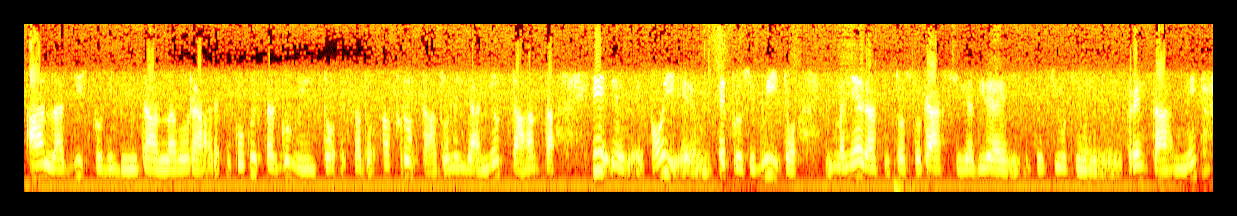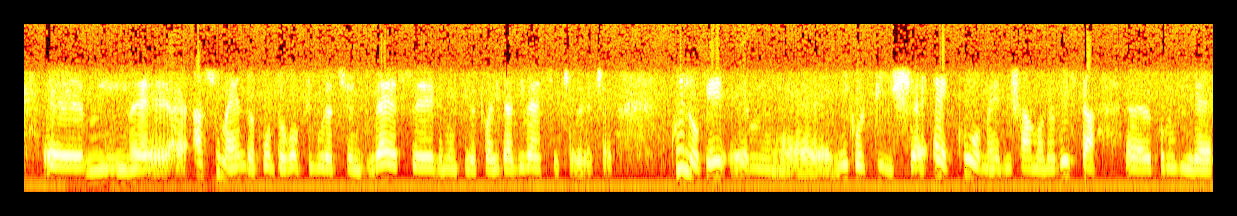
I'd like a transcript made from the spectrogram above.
alla disponibilità a lavorare. Ecco, questo argomento è stato affrontato negli anni Ottanta e, e, poi eh, è proseguito in maniera piuttosto classica, direi, in questi ultimi 30 anni, ehm, eh, assumendo appunto configurazioni diverse, elementi di attualità diversi, eccetera, eccetera. Quello che ehm, eh, mi colpisce è come diciamo, da questa eh, come dire,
